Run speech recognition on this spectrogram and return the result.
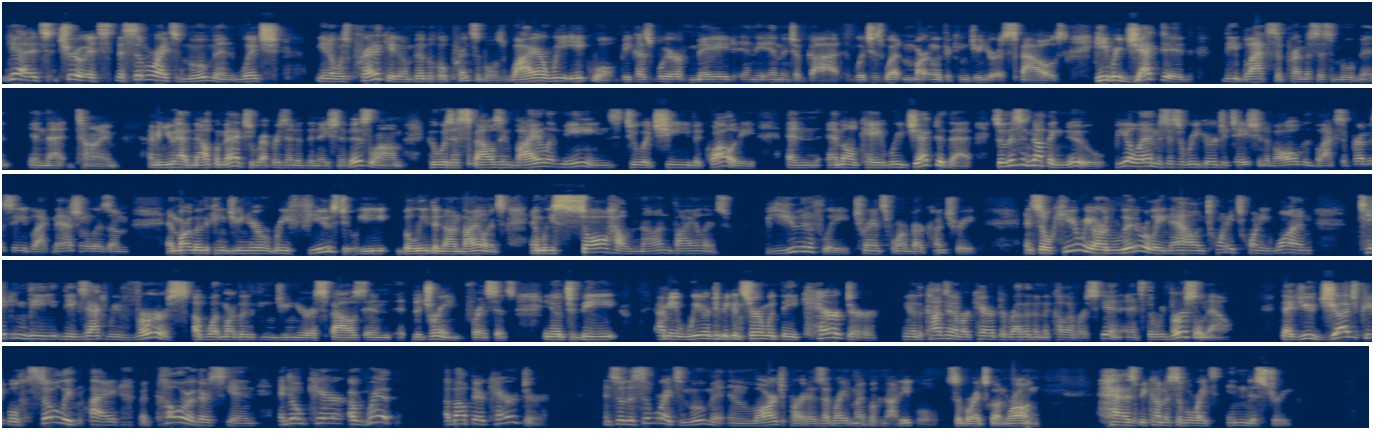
Yeah, it's true. It's the civil rights movement, which you know was predicated on biblical principles. Why are we equal? Because we're made in the image of God, which is what Martin Luther King Jr. espoused. He rejected the black supremacist movement in that time I mean, you had Malcolm X, who represented the Nation of Islam, who was espousing violent means to achieve equality, and MLK rejected that. So this is nothing new. BLM is just a regurgitation of all the black supremacy, black nationalism, and Martin Luther King Jr. refused to. He believed in nonviolence, and we saw how nonviolence beautifully transformed our country. And so here we are, literally now in 2021 taking the the exact reverse of what Martin Luther King Jr. espoused in The Dream, for instance. You know, to be, I mean, we are to be concerned with the character, you know, the content of our character rather than the color of our skin. And it's the reversal now that you judge people solely by the color of their skin and don't care a rip about their character. And so the civil rights movement, in large part, as I write in my book, Not Equal Civil Rights Gone Wrong, has become a civil rights industry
